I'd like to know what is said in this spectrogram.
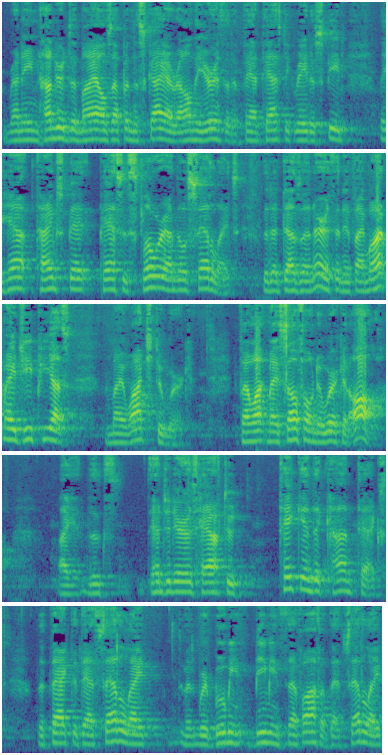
running hundreds of miles up in the sky around the Earth at a fantastic rate of speed. They have time sp- passes slower on those satellites than it does on Earth. And if I want my GPS and my watch to work, if I want my cell phone to work at all, I, the engineers have to take into context the fact that that satellite we're booming, beaming stuff off of, that satellite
